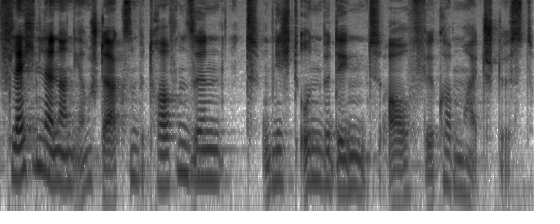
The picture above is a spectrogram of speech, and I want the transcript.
Flächenländern, die am stärksten betroffen sind, nicht unbedingt auf Willkommenheit stößt.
